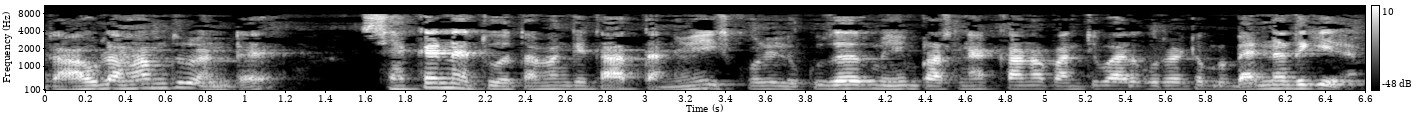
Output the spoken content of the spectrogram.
රාහුල හාමුදුරන්ට සැක නැතුව තමන්ගේ තාත්තා නෙවෙයි ඉස්කෝලේ ලොකු සර් මෙහෙම ප්‍රශ්නයක් අහනවා පන්ති වාර කුරට ඔබ බැන්නද කියලා.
